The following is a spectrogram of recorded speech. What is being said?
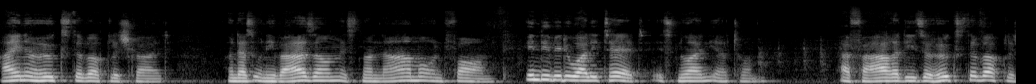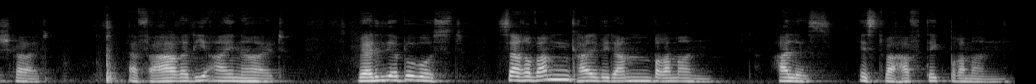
Eine höchste Wirklichkeit. Und das Universum ist nur Name und Form. Individualität ist nur ein Irrtum. Erfahre diese höchste Wirklichkeit. Erfahre die Einheit. Werde dir bewusst. Sarvam Kalvidam Brahman. Alles ist wahrhaftig Brahman.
